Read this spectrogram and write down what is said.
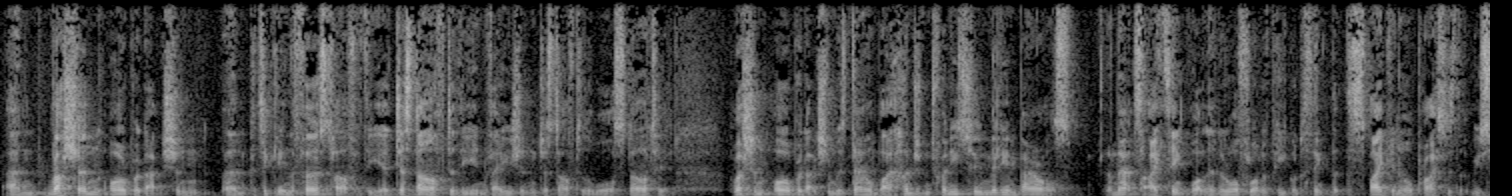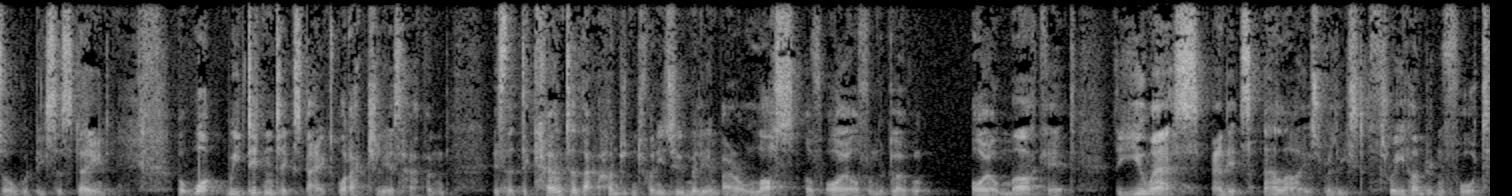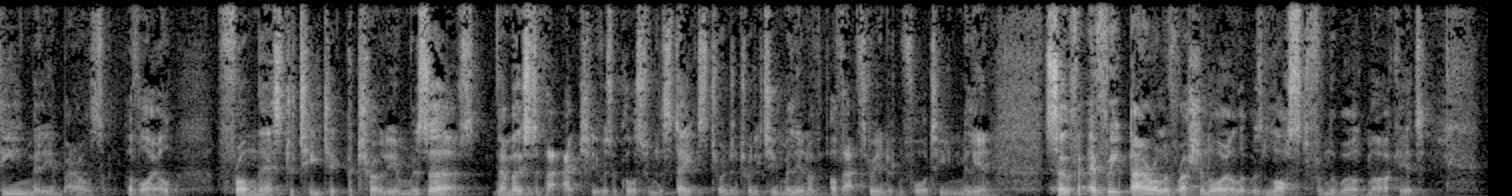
And Russian oil production, um, particularly in the first half of the year, just after the invasion, just after the war started, Russian oil production was down by 122 million barrels. And that's, I think, what led an awful lot of people to think that the spike in oil prices that we saw would be sustained. But what we didn't expect, what actually has happened, is that to counter that 122 million barrel loss of oil from the global oil market, the US and its allies released 314 million barrels of oil from their strategic petroleum reserves. Now, most of that actually was, of course, from the States, 222 million of, of that 314 million. So, for every barrel of Russian oil that was lost from the world market,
